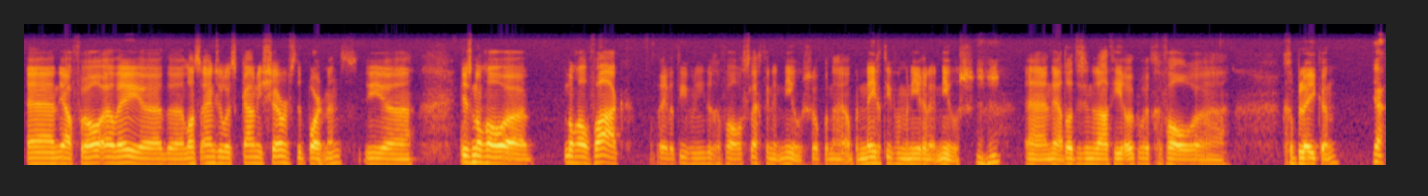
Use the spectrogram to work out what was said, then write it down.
En ja, vooral LA, de Los Angeles County Sheriff's Department, die is nogal, nogal vaak, relatief in ieder geval, slecht in het nieuws. Op een, op een negatieve manier in het nieuws. Mm -hmm. En ja, dat is inderdaad hier ook weer het geval gebleken. Ja,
